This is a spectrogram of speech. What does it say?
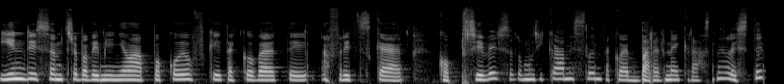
Jindy jsem třeba vyměnila pokojovky, takové ty africké kopřivy, se tomu říká, myslím, takové barevné, krásné listy.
